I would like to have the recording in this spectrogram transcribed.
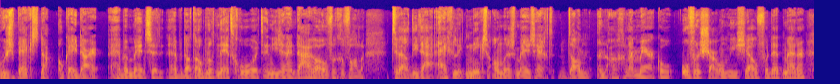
pushbacks. Nou, oké, daar hebben mensen hebben dat ook nog net gehoord en die zijn daarover gevallen. Terwijl die daar eigenlijk niks anders mee zegt dan een Angela Merkel of een Charles Michel voor that matter.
